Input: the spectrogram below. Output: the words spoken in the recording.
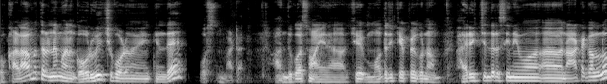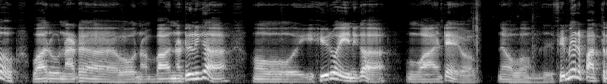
ఒక కళామతులని మనం గౌరవించుకోవడం కిందే వస్తుందన్నమాట. అందుకోసం ఆయన చె మొదటి చెప్పుకున్నాం. హరిశ్చంద్ర సినిమా నాటకంలో వారు నాట నటునిగా హీరోయిన్గా అంటే ఫిమేల్ పాత్ర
